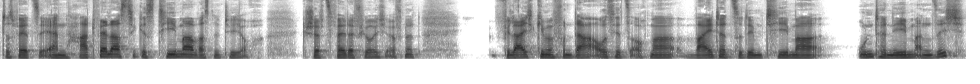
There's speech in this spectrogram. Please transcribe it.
das wäre jetzt eher ein hardwarelastiges Thema, was natürlich auch Geschäftsfelder für euch öffnet. vielleicht gehen wir von da aus jetzt auch mal weiter zu dem Thema Unternehmen an sich,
